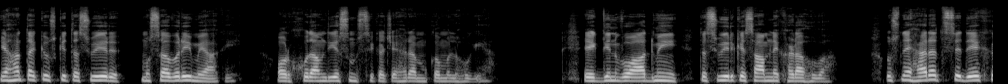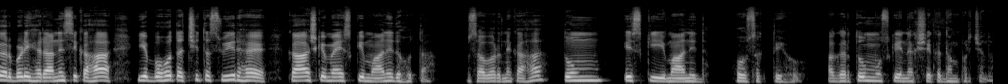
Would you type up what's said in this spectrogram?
یہاں تک کہ اس کی تصویر مصوری میں آ گئی۔ اور خدا سمسی کا چہرہ مکمل ہو گیا۔ ایک دن وہ آدمی تصویر کے سامنے کھڑا ہوا۔ اس نے حیرت سے دیکھ کر بڑی حیرانی سے کہا، یہ بہت اچھی تصویر ہے، کاش کہ میں اس کی ماند ہوتا۔ مصور نے کہا، تم اس کی ماند ہو سکتی ہو، اگر تم اس کے نقش قدم پر چلو۔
